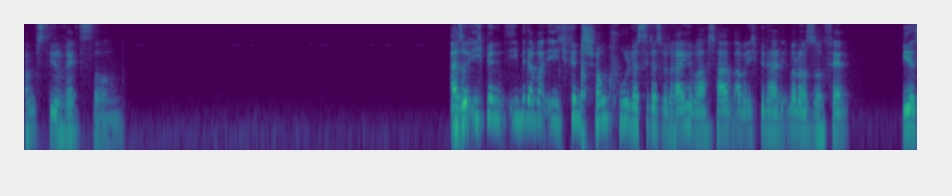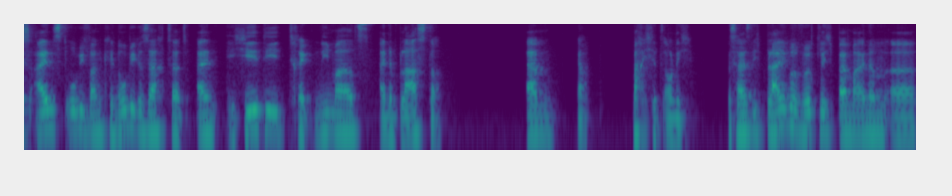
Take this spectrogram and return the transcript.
Kampfstil wechseln. Also ich bin, ich bin aber, ich finde es schon cool, dass sie das mit reingebracht haben, aber ich bin halt immer noch so ein Fan, wie es einst Obi-Wan Kenobi gesagt hat, ein Jedi trägt niemals einen Blaster. Ähm, ja, mache ich jetzt auch nicht. Das heißt, ich bleibe wirklich bei meinem äh,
